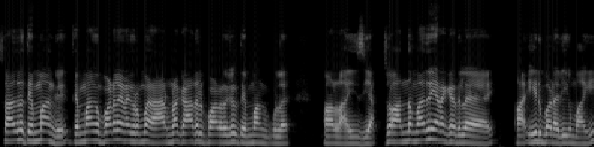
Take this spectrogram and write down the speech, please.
ஸோ அதில் தெம்மாங்கு. தெம்மாங்கு பாடல் எனக்கு ரொம்ப நார்மலாக காதல் பாடல்கள் தெம்மாங்குக்குள்ளே பாடலாம் ஈஸியாக ஸோ அந்த மாதிரி எனக்கு அதில் ஈடுபாடு அதிகமாகி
